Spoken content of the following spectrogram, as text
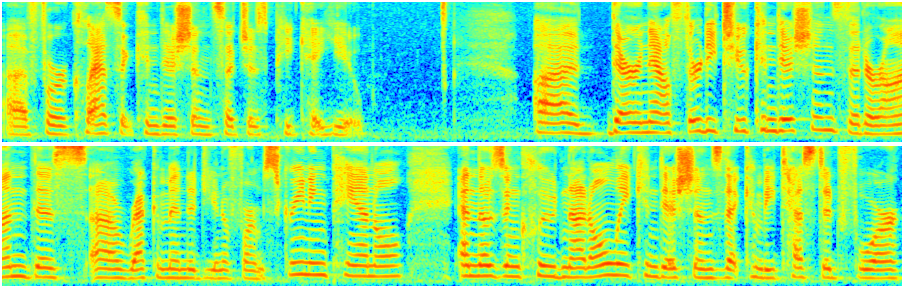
uh, for classic conditions such as PKU. Uh, there are now 32 conditions that are on this uh, recommended uniform screening panel, and those include not only conditions that can be tested for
